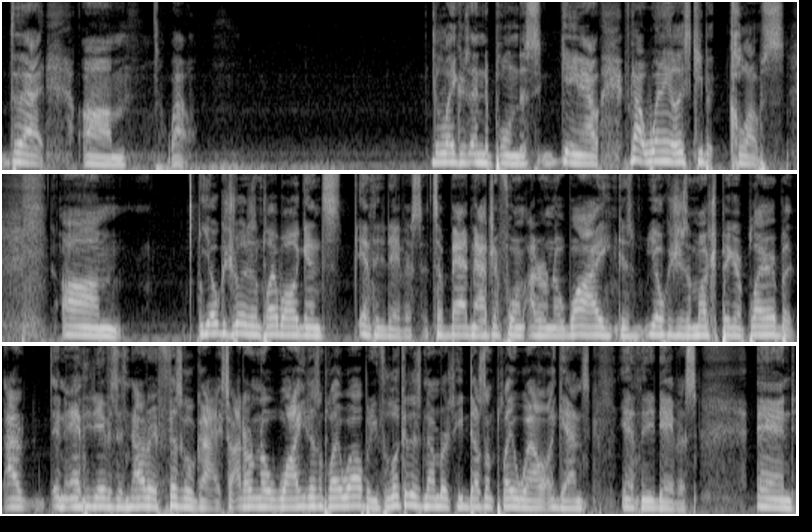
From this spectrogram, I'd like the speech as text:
that um, wow. the Lakers end up pulling this game out. If not winning, at least keep it close. Um, Jokic really doesn't play well against Anthony Davis. It's a bad matchup for him. I don't know why, because Jokic is a much bigger player, but I, and Anthony Davis is not a very physical guy, so I don't know why he doesn't play well. But if you look at his numbers, he doesn't play well against Anthony Davis. And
